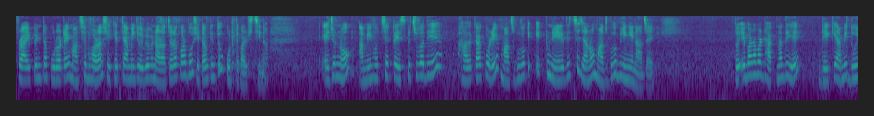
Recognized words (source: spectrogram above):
ফ্রাই প্যানটা পুরোটাই মাছে ভরা, সেক্ষেত্রে আমি যে ওইভাবে নাড়াচাড়া করব, সেটাও কিন্তু করতে পারছি না। এই জন্য আমি হচ্ছে একটা স্পেচুলা দিয়ে হালকা করে মাছগুলোকে একটু নেড়ে দিচ্ছি যেন মাছগুলো ভেঙে না যায়। তো এবার আবার ঢাকনা দিয়ে ঢেকে আমি দুই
